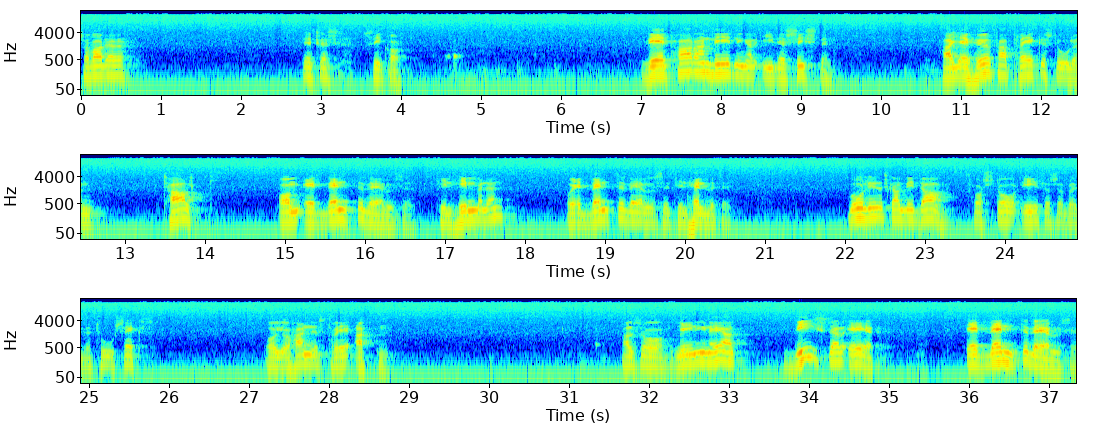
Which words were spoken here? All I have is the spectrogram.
Så var det Det skal jeg si kort. Ved et par anledninger i det siste har jeg hørt fra prekestolen talt om et venteværelse til himmelen og et venteværelse til helvete. Hvorledes skal vi da forstå Efeserbrevet 2,6 og Johannes 3,18? Altså, meningen er at hvis det er et venteværelse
